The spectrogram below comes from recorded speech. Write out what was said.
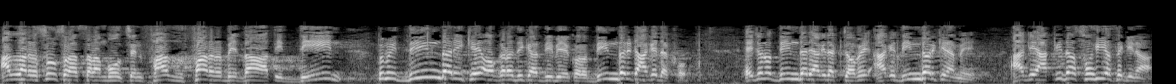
আল্লাহ রসুল সাল্লাম বলছেন ফাজ ফার বেদাত দিন তুমি দিনদারিকে অগ্রাধিকার দিয়ে বিয়ে করো। দিনদারিটা আগে দেখো। এই জন্য দিনদারি আগে দেখতে হবে। আগে দিনদার কিনা মেয়ে আগে আকিদা সহি আছে কিনা,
